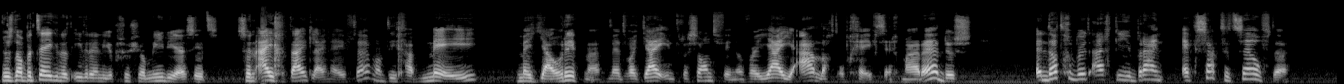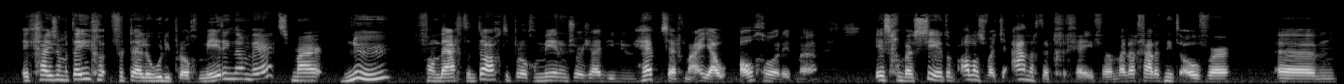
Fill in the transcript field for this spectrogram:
Dus dat betekent dat iedereen die op social media zit zijn eigen tijdlijn heeft, hè? want die gaat mee met jouw ritme. Met wat jij interessant vindt of waar jij je aandacht op geeft, zeg maar. Hè? Dus, en dat gebeurt eigenlijk in je brein exact hetzelfde. Ik ga je zo meteen vertellen hoe die programmering dan werkt. Maar nu, vandaag de dag, de programmering zoals jij die nu hebt, zeg maar, jouw algoritme, is gebaseerd op alles wat je aandacht hebt gegeven. Maar dan gaat het niet over um,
